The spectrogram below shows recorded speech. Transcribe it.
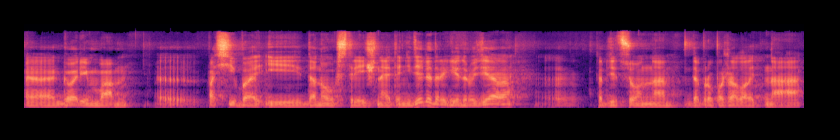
э, говорим вам Э, спасибо и до новых встреч на этой неделе, дорогие друзья. Э, традиционно добро пожаловать на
